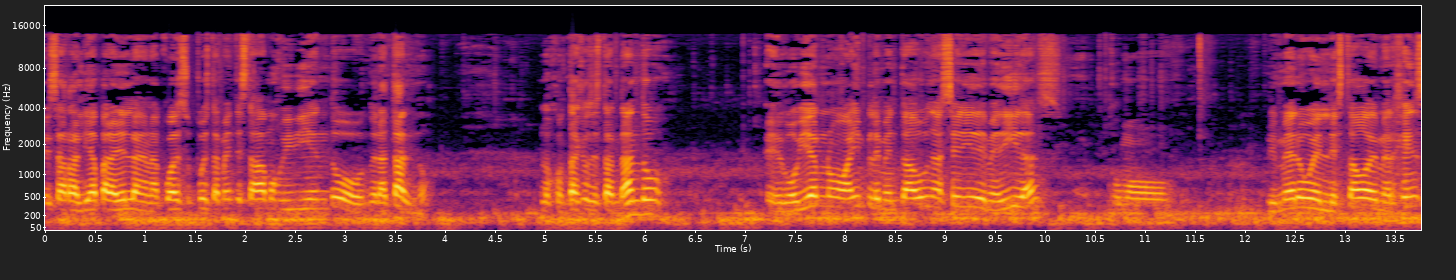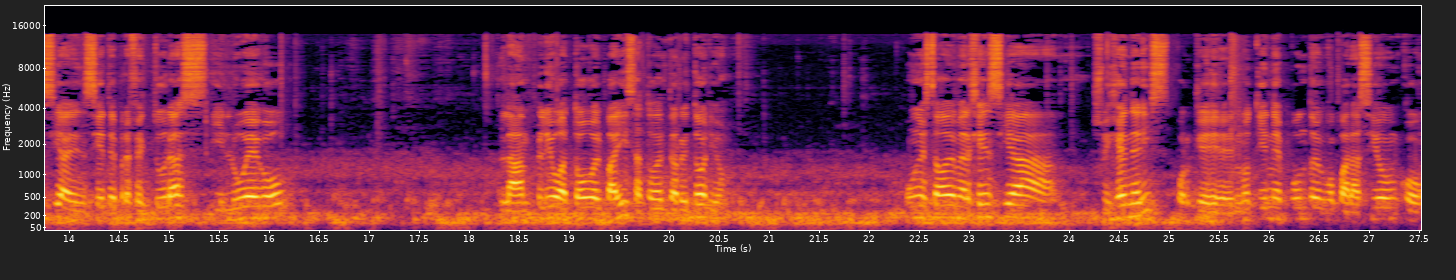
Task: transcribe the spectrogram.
esa realidad paralela en la cual supuestamente estábamos viviendo no era tal, ¿no? Los contagios se están dando, el gobierno ha implementado una serie de medidas, como primero el estado de emergencia en siete prefecturas y luego la amplió a todo el país, a todo el territorio. Un estado de emergencia sui generis, porque no tiene punto de comparación con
